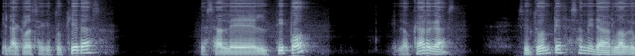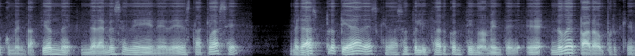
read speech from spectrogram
y la clase que tú quieras, te sale el tipo y lo cargas. Si tú empiezas a mirar la documentación de, la msdn de esta clase, verás propiedades que vas a utilizar continuamente. Eh, no me paro porque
